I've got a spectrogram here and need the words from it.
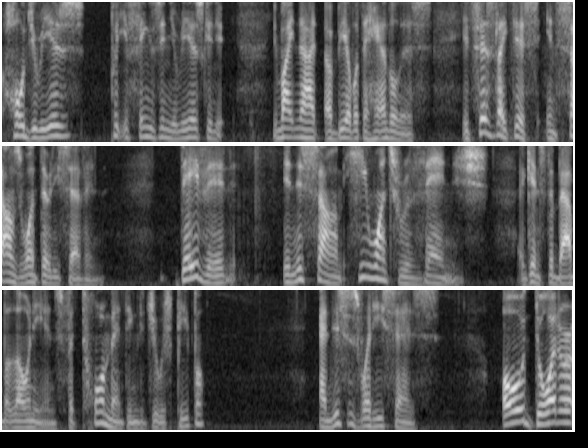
hold your ears, put your fingers in your ears. Can you, you might not uh, be able to handle this. It says like this in Psalms 137 David, in this psalm, he wants revenge against the Babylonians for tormenting the Jewish people. And this is what he says O daughter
